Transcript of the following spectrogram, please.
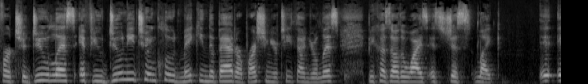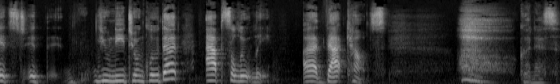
for to do list. If you do need to include making the bed or brushing your teeth on your list, because otherwise it's just like it, it's it. You need to include that. Absolutely, uh, that counts. Oh, goodness.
